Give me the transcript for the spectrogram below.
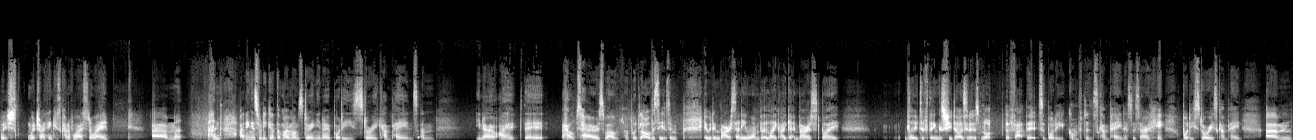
which which I think is kind of worse in a way. Um, and I think it's really good that my mum's doing, you know, body story campaigns, and you know, I hope that it helps her as well with her body. Like, obviously, it's em- it would embarrass anyone, but like I get embarrassed by loads of things she does, and it's not the fact that it's a body confidence campaign necessarily, body stories campaign. Um,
